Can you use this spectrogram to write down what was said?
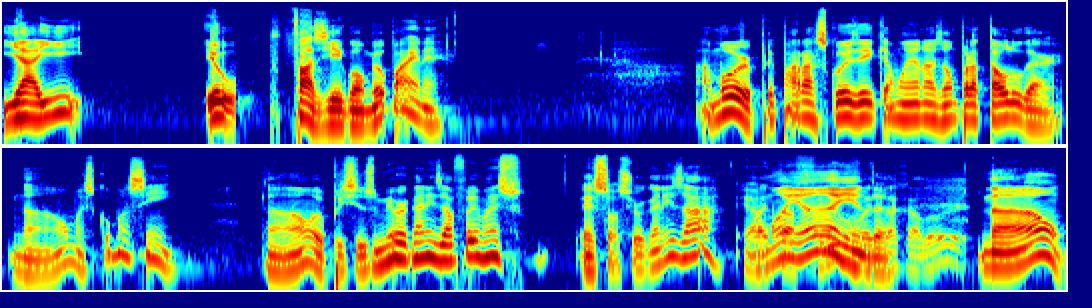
E aí eu fazia igual meu pai, né? Amor, prepara as coisas aí que amanhã nós vamos para tal lugar. Não, mas como assim? Não, eu preciso me organizar. Eu falei, mas é só se organizar. É vai tá amanhã tá frio, ainda. Tá não,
